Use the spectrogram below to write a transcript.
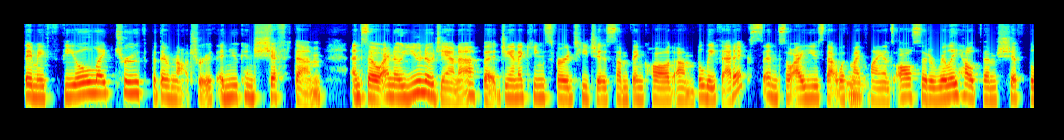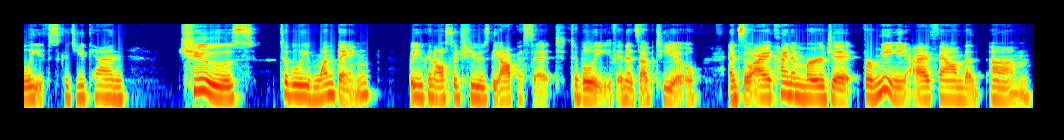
They may feel like truth, but they're not truth, and you can shift them. And so I know you know Jana, but Jana Kingsford teaches something called um, belief ethics. And so I use that with mm. my clients also to really help them shift beliefs because you can choose to believe one thing, but you can also choose the opposite to believe, and it's up to you. And so I kind of merge it. For me, I found that um,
